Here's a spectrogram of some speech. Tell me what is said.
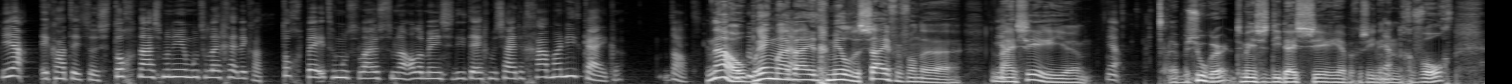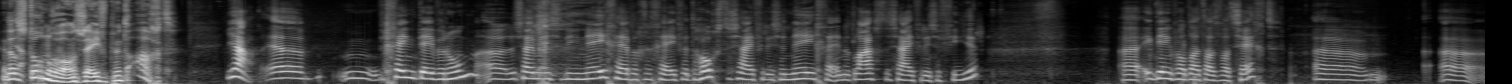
Ja, ik had dit dus toch naast me neer moeten leggen. En ik had toch beter moeten luisteren naar alle mensen die tegen me zeiden... Ga maar niet kijken. Dat. Nou, breng mij Ja. bij het gemiddelde cijfer van de, de Ja. mijn serie eh, Ja. eh, bezoeker. Tenminste, die deze serie hebben gezien en gevolgd. En dat is toch nog wel een 7,8. Ja, eh, mm, geen idee waarom. Er zijn mensen die een 9 hebben gegeven. Het hoogste cijfer is een 9 en het laagste cijfer is een 4. Eh, ik denk wel dat dat wat zegt. Ehm, eh,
